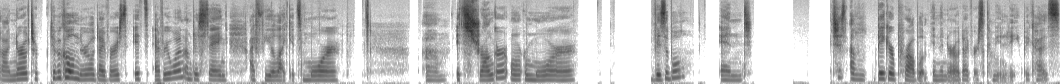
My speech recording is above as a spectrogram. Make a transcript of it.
uh, neurotypical, neurodiverse. It's everyone. I'm just saying. I feel like it's more, um, it's stronger or more visible and just a bigger problem in the neurodiverse community because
